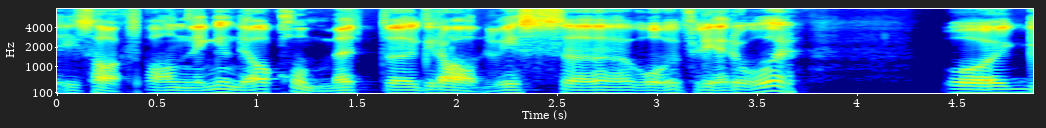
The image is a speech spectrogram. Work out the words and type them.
i saksbehandlingen. Det har kommet uh, gradvis over flere år. Og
